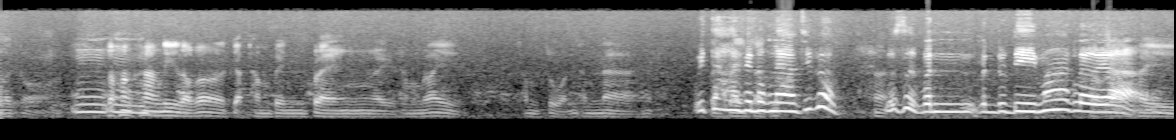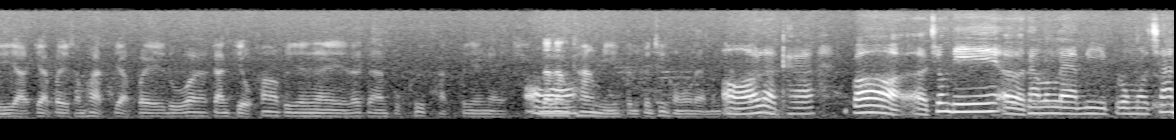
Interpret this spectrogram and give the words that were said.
มะละกออืมแล้วข้างๆนี่เราก็จะทำเป็นแปลงไอ้ทำไร่ทำสวนทำนาฮะวิตายเป็นโรงแรมที่แบบฮะ รู้สึกมันมันดูดีมากเลยอะใครอยากจะไปสัมผัสอยากไปดูว่าการเกี่ยวข้าวเป็นยังไง และการปลูกพืชผักเป็นยังไงอ๋อด้านด้านข้างมีเป็นเป็นที่ของโรงแรมเหมือนกัอ๋อเหรอคะก็เอ่อช่วงนี้เอ่อทางโรงแรมมีโปรโมชั่น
